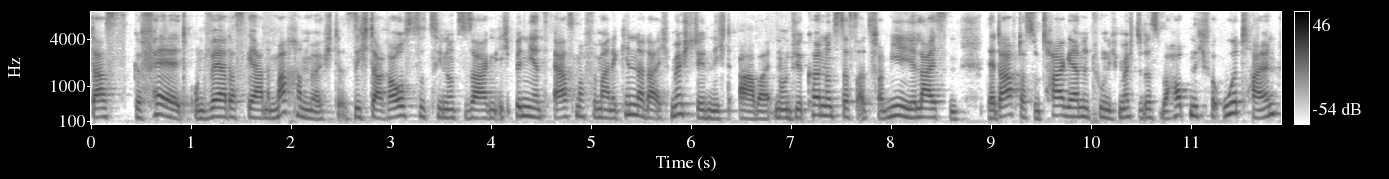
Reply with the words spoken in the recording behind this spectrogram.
das gefällt und wer das gerne machen möchte, sich da rauszuziehen und zu sagen, ich bin jetzt erstmal für meine Kinder da, ich möchte nicht arbeiten und wir können uns das als Familie leisten, der darf das total gerne tun. Ich möchte das überhaupt nicht verurteilen,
